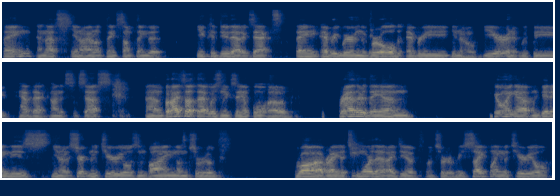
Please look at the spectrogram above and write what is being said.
thing. And that's, you know, I don't think something that you could do that exact thing everywhere in the world every, you know, year, and it would be have that kind of success. Um, but I thought that was an example of rather than going out and getting these, you know, certain materials and buying them sort of raw, right? It's more that idea of, of sort of recycling material.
